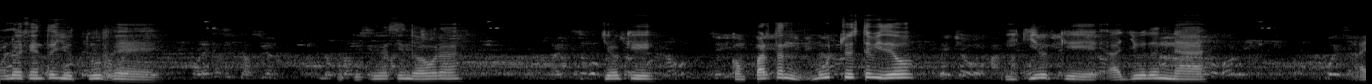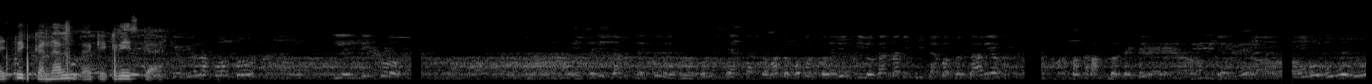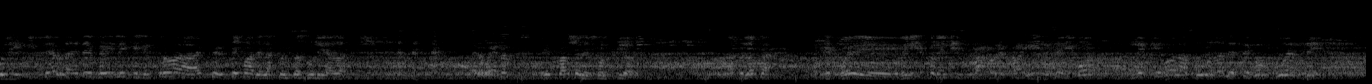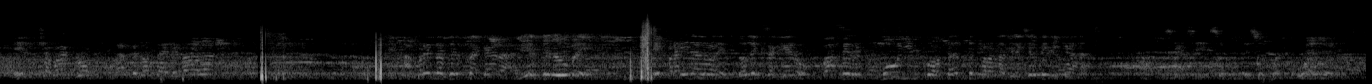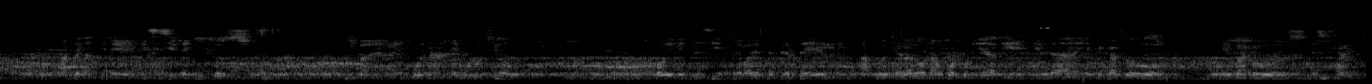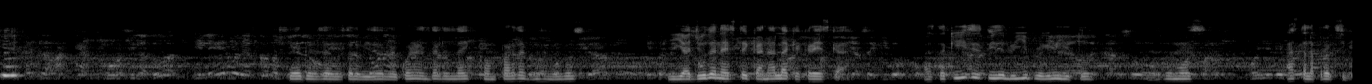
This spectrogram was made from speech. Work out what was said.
Hola gente de YouTube, eh, lo que estoy haciendo ahora, quiero que compartan mucho este video y quiero que ayuden a, a este canal a que crezca. Cruz parte del folclore. La pelota Espero que les haya gustado el video, recuerden darle like, compartan con sus amigos y ayuden a este canal a que crezca. Hasta aquí se despide Luigi Pro YouTube. Nos vemos hasta la próxima.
